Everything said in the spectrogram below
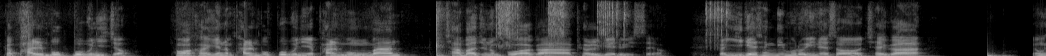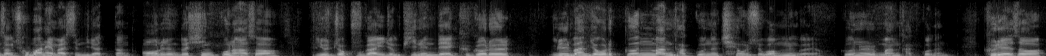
그러니까 발목 부분이죠. 정확하게는 발목 부분이에요. 발목만 잡아주는 보아가 별개로 있어요. 그러니까 이게 생김으로 인해서 제가 영상 초반에 말씀드렸던 어느 정도 신고 나서 이쪽 구간이 좀 비는데 그거를 일반적으로 끈만 갖고는 채울 수가 없는 거예요. 끈을만 갖고는. 그래서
